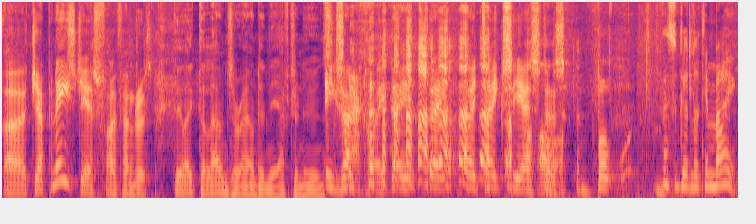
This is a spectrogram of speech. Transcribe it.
uh, Japanese GS 500s. they like to lounge around in the afternoons. Exactly, they, they they take siestas, but That's a good looking bike.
